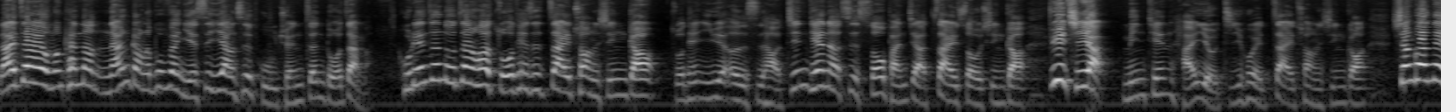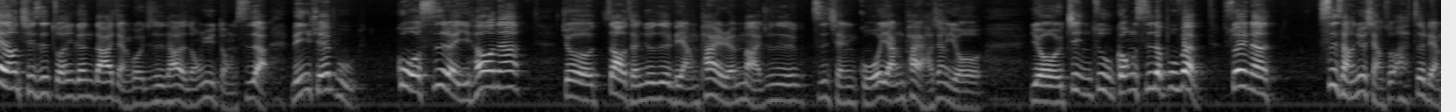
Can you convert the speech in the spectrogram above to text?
来，再来我们看到南港的部分也是一样，是股权争夺战嘛。股联争夺战的话，昨天是再创新高。昨天一月二十四号，今天呢是收盘价再收新高。预期啊，明天还有机会再创新高。相关内容其实昨天跟大家讲过，就是他的荣誉董事啊林学普过世了以后呢，就造成就是两派人马，就是之前国阳派好像有有进驻公司的部分，所以呢市场就想说啊，这两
